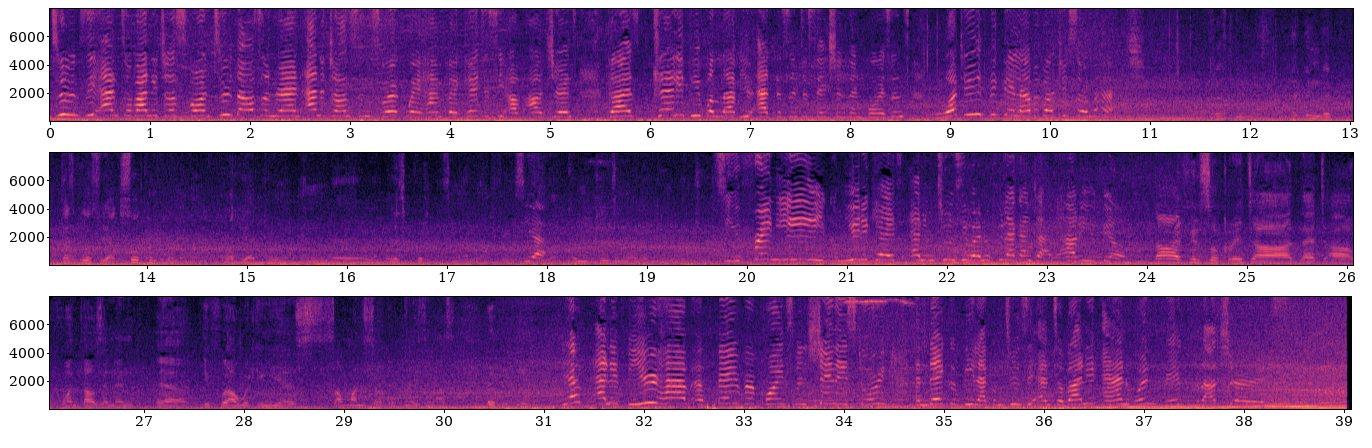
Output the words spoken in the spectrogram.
Mthunzi and Tobani just won 2,000 Rand and Johnson's Workwear hamper courtesy of Outsurance. Guys, clearly people love you at this intersection in Poisons. What do you think they love about you so much? Firstly, I think that that's because we are so confident about what we are doing and uh, we always put it this smile on our face. Yeah. Communicating what we're doing. So you're friendly, you and Mthunzi, when you feel how do you feel? Now I feel so great uh, that uh, 1,000 and uh, if we are working here, someone is recognizing us every day. Yep, and if you have a favorite pointsman, share their story, and they could be like Mthunzi and Tobani and win big Outsurance.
